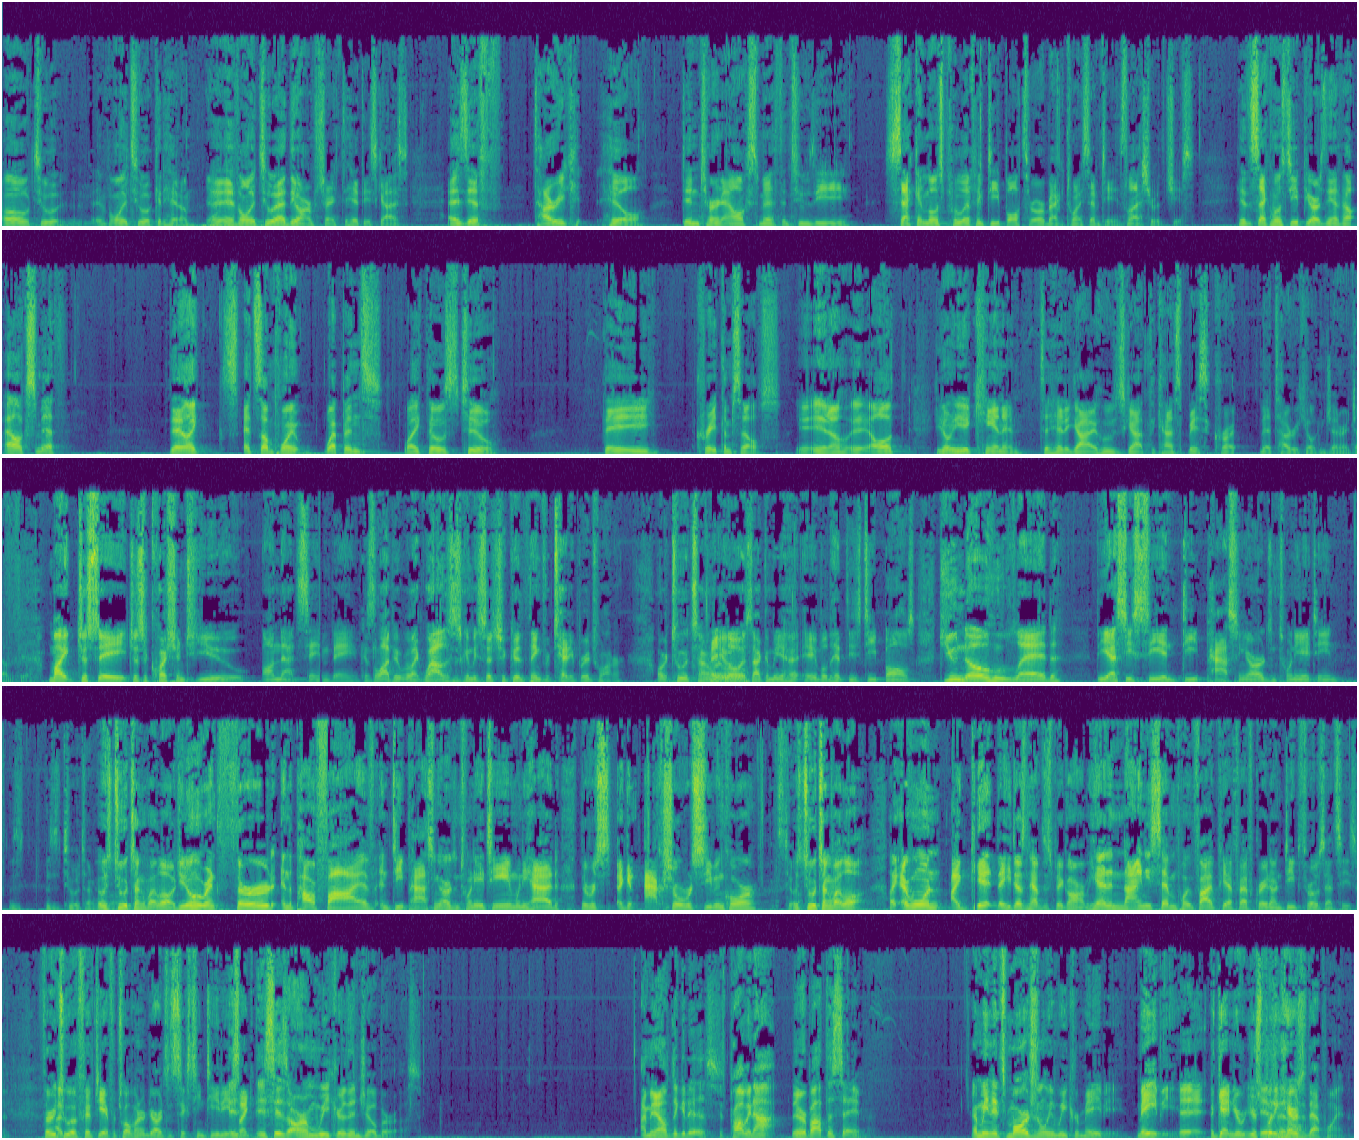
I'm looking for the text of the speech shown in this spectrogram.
oh, Tua, if only Tua could hit him. If only Tua had the arm strength to hit these guys. As if Tyreek Hill didn't turn Alex Smith into the second most prolific deep ball thrower back in 2017. It's last year with the Chiefs. He had the second most deep yards in the NFL. Alex Smith. Then, like, at some point, weapons like those two, they create themselves. You, you know, it all you don't need a cannon to hit a guy who's got the kind of space that Tyreek Hill can generate down the field. Mike, just a just a question to you on that same vein, because a lot of people are like, "Wow, this is going to be such a good thing for Teddy Bridgewater," or Tua Tagovailoa is not going to be able to hit these deep balls. Do you know who led the SEC in deep passing yards in 2018? Was, was it Tua It was Tua Tagovailoa. Do you know who ranked third in the Power Five in deep passing yards in 2018 when he had the rec- like an actual receiving core? It was Tua Tagovailoa. Like everyone, I get that he doesn't have this big arm. He had a 97.5 PFF grade on deep throws that season. 32 of 58 for 1,200 yards and 16 TDs. Is, like is his arm weaker than Joe Burrow's? I mean, I don't think it is. it's probably not. They're about the same. I mean, it's marginally weaker, maybe. Maybe. Eh, Again, you're, you're splitting hairs all. at that point.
